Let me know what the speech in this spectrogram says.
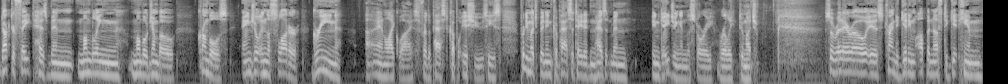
Dr. Fate has been mumbling mumbo jumbo, crumbles, angel in the slaughter, green, uh, and likewise for the past couple issues. He's pretty much been incapacitated and hasn't been engaging in the story really too much. So Red Arrow is trying to get him up enough to get him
